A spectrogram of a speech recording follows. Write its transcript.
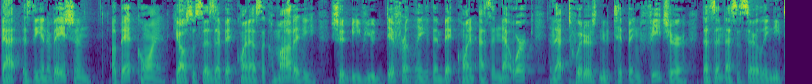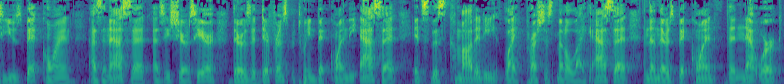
That is the innovation a Bitcoin. He also says that Bitcoin as a commodity should be viewed differently than Bitcoin as a network and that Twitter's new tipping feature doesn't necessarily need to use Bitcoin as an asset. As he shares here, there is a difference between Bitcoin, the asset. It's this commodity like precious metal like asset. And then there's Bitcoin, the network,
